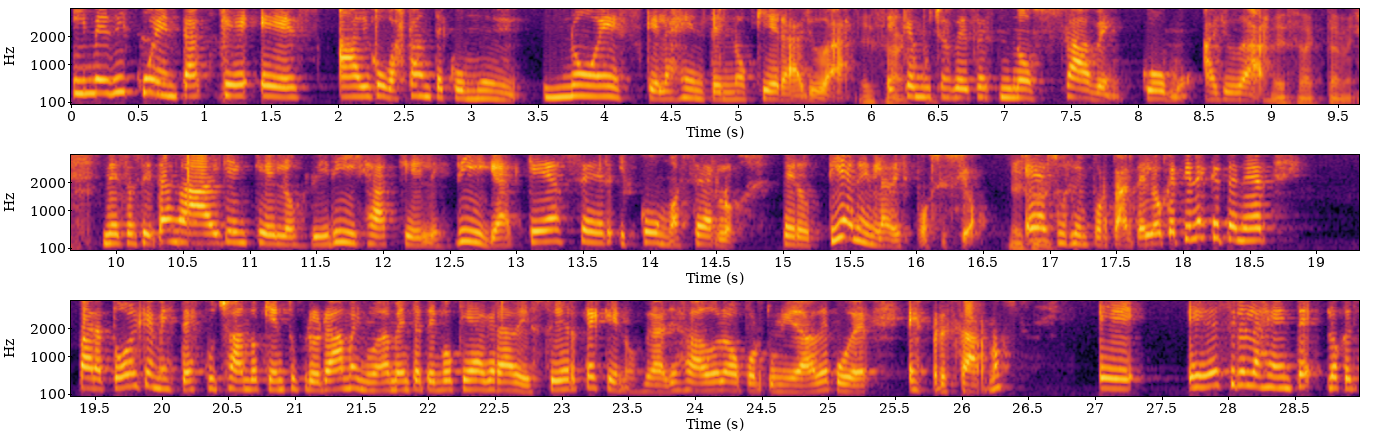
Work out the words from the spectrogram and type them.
Y me di cuenta que es algo bastante común. No es que la gente no quiera ayudar, es que muchas veces no saben cómo ayudar. Exactamente. Necesitan a alguien que los dirija, que les diga qué hacer y cómo hacerlo, pero tienen la disposición. Eso es lo importante. Lo que tienes que tener para todo el que me esté escuchando aquí en tu programa y nuevamente tengo que agradecerte que nos hayas dado la oportunidad de poder expresarnos. Eh, es decir a la gente lo que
